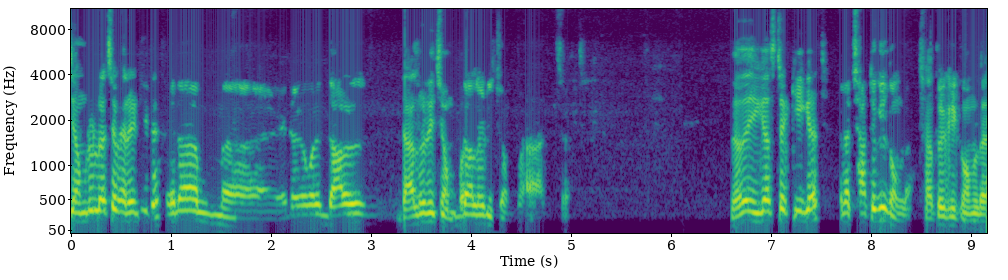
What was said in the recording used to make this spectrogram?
জামরুল আছে ভ্যারাইটিটা? এটা এটাকে বলে ডাল ডালহরি চম্পা। ডাল হরি চম্পা। আচ্ছা আচ্ছা। দাদা এই গাছটা কি গাছ? এটা ছাতুকি কমলা। ছাতকি কমলা।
